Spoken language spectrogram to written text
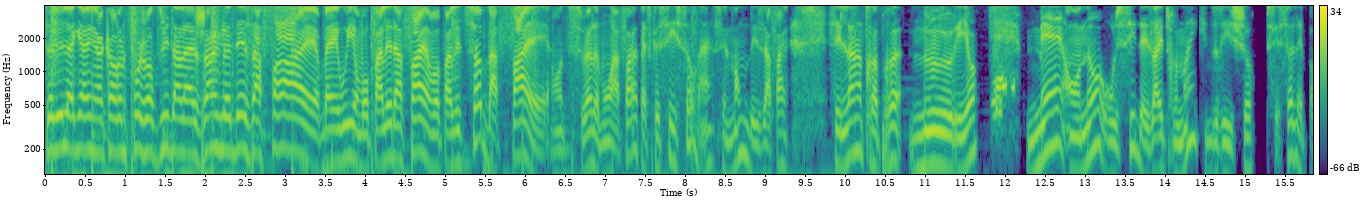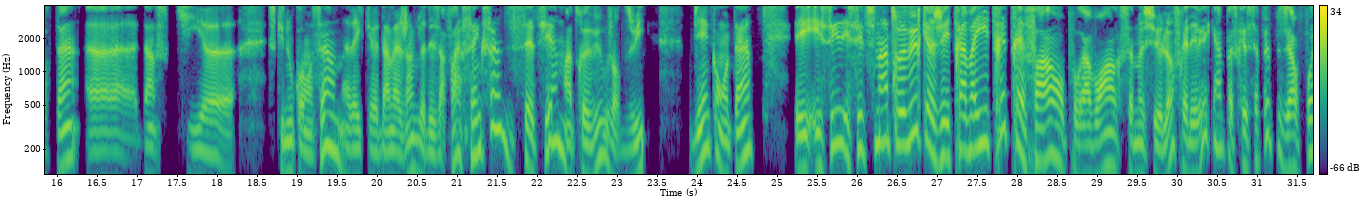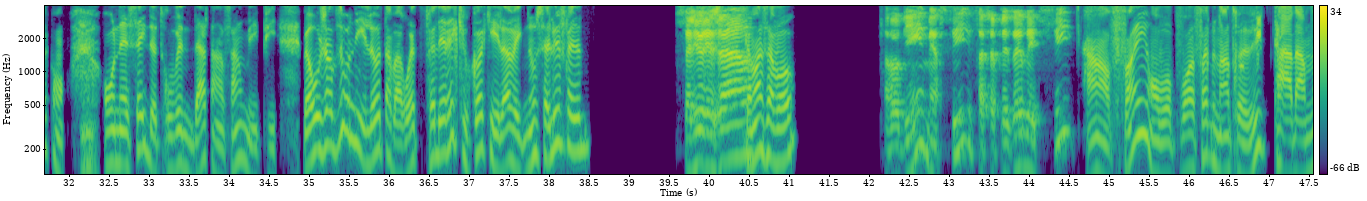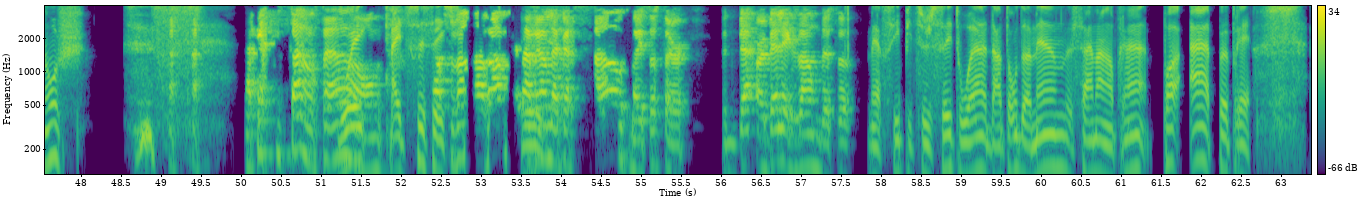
Salut la gang, encore une fois aujourd'hui dans la jungle des affaires. Ben oui, on va parler d'affaires, on va parler de sortes d'affaires. On dit souvent le mot affaires parce que c'est ça, hein? c'est le monde des affaires. C'est l'entrepreneuriat. Mais on a aussi des êtres humains qui dirigent ça. C'est ça l'important euh, dans ce qui, euh, ce qui nous concerne avec euh, dans la jungle des affaires. 517e entrevue aujourd'hui bien content. Et, c'est une entrevue que j'ai travaillé très, très fort pour avoir ce monsieur-là, Frédéric, hein, parce que ça fait plusieurs fois qu'on on essaye de trouver une date ensemble. Et puis, ben aujourd'hui, on est là, Tabarouette. Frédéric Lucas qui est là avec nous. Salut, Fred. Salut, Régent. Comment ça va? Ça va bien, merci. Ça fait plaisir d'être ici. Enfin, on va pouvoir faire une entrevue tabarnouche. La persistance, hein? Oui. ben, tu sais, c'est. Souvent, avant de la persistance, ben, ça, c'est un, un bel exemple de ça. Merci. Puis tu le sais, toi, dans ton domaine, ça n'en prend pas à peu près.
